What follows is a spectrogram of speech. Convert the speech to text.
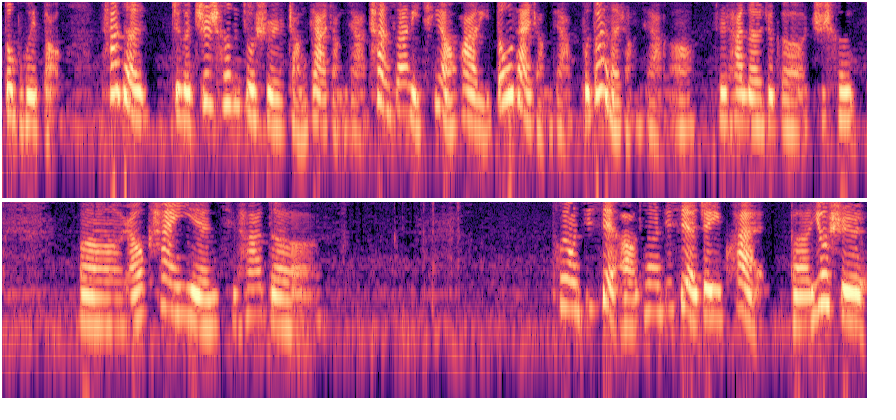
都不会倒。它的这个支撑就是涨价，涨价。碳酸锂、氢氧化锂都在涨价，不断的涨价啊，这是它的这个支撑。嗯，然后看一眼其他的，通用机械啊，通用机械这一块。呃，又是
